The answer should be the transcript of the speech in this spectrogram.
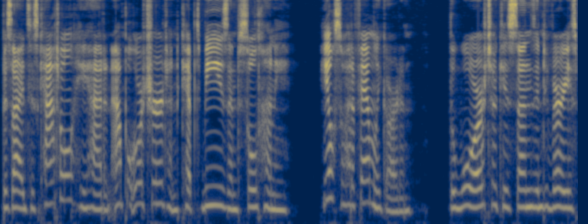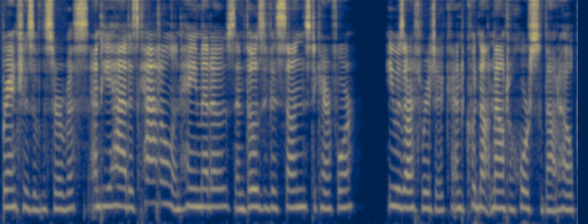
Besides his cattle, he had an apple orchard and kept bees and sold honey. He also had a family garden. The war took his sons into various branches of the service, and he had his cattle and hay meadows and those of his sons to care for. He was arthritic and could not mount a horse without help.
